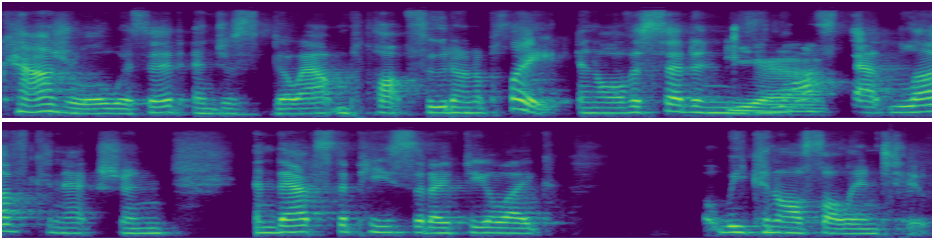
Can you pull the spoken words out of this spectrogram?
casual with it and just go out and plop food on a plate. And all of a sudden you've yeah. lost that love connection. And that's the piece that i feel like we can all fall into.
